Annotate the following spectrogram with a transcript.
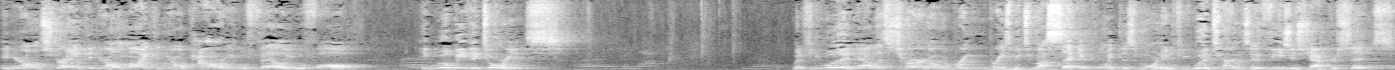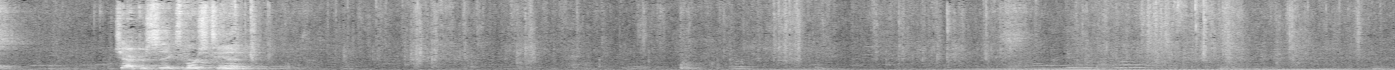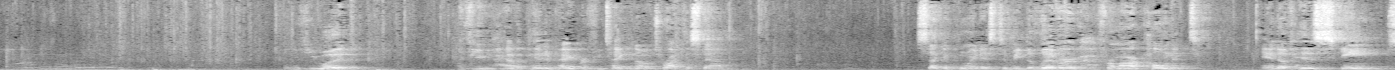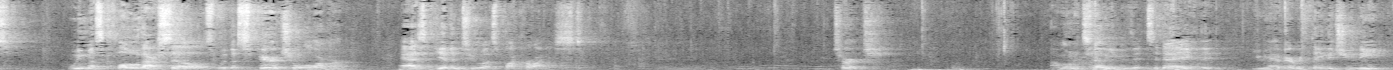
In your own strength, in your own might, in your own power, you will fail, you will fall. He will be victorious. But if you would, now let's turn. I'm going to bring brings me to my second point this morning. If you would turn to Ephesians chapter 6. Chapter 6, verse 10. If you would, if you have a pen and paper, if you take notes, write this down. Second point is to be delivered from our opponent and of his schemes. We must clothe ourselves with a spiritual armor as given to us by Christ. Church, I want to tell you that today that you have everything that you need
